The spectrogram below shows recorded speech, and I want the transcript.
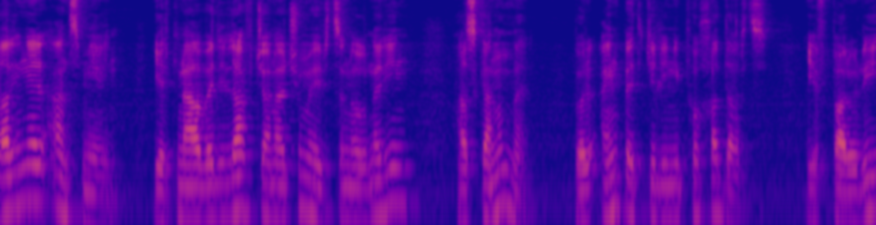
Տարիներ անց միայն, երբ նա ավելի լավ ճանաչում է իր ծնողներին, հասկանում է, որ այն պետք է լինի փոխադարձ եւ բարուրի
